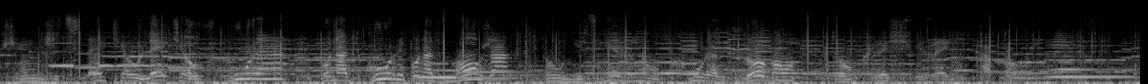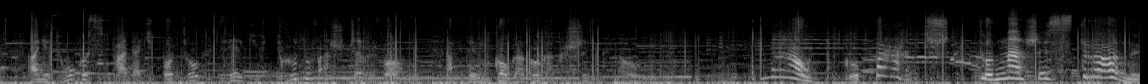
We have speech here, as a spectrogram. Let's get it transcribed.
Księżyc leciał, leciał w górę, ponad góry, ponad morza, tą niezmierną w chmurach drogą, którą kreśli ręka Boża. A niedługo spadać począł z wielkich trudów aż czerwony, a wtem Goga Goga krzyknął. Małpko, patrz, to nasze strony.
